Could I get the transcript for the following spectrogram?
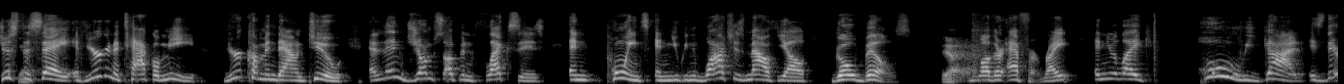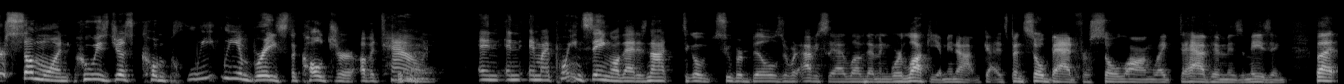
just Yeah. to say, if you're going to tackle me, you're coming down too, and then jumps up and flexes and points, and you can watch his mouth yell, "Go Bills!" Yeah. mother effort, right? And you're like, holy God, is there someone who is just completely embraced the culture of a town? And and and my point in saying all that is not to go super Bills or what. Obviously, I love them and we're lucky. I mean, uh, God, it's been so bad for so long. Like to have him is amazing, but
